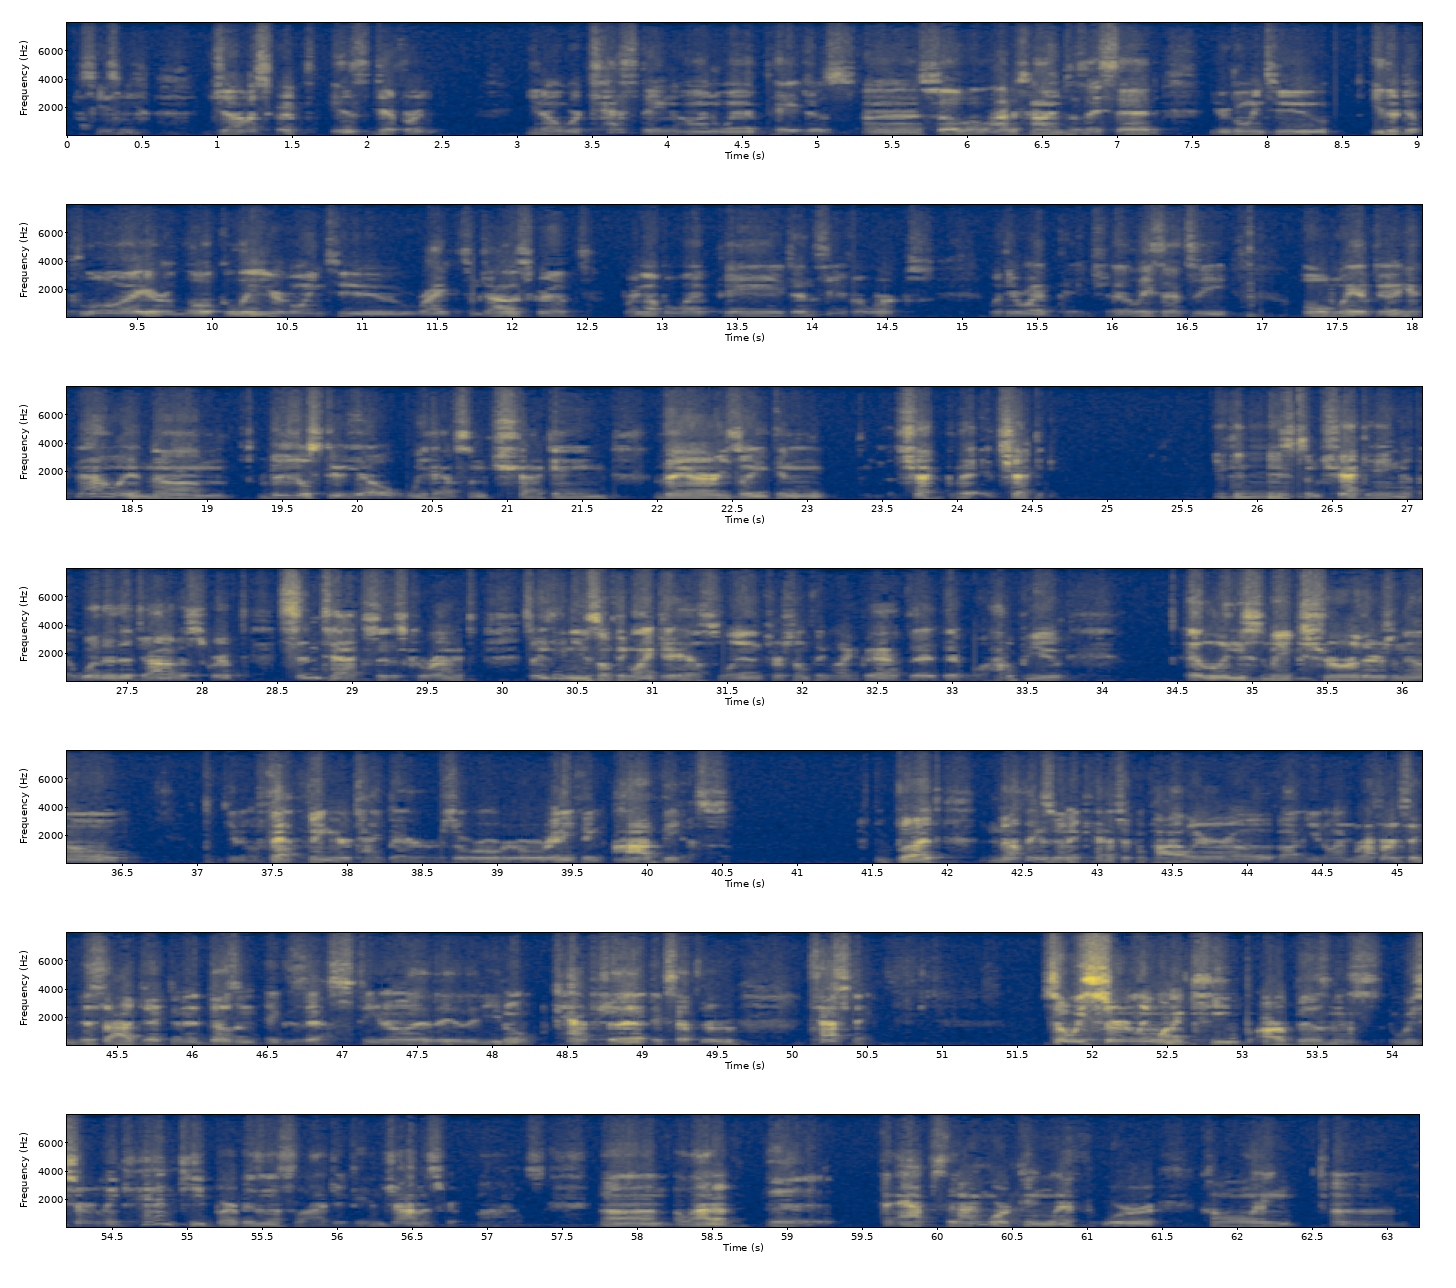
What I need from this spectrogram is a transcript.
excuse me, JavaScript is different you know, we're testing on web pages. Uh, so a lot of times, as I said, you're going to either deploy or locally, you're going to write some JavaScript, bring up a web page, and see if it works with your web page. At least that's the old way of doing it. Now in um, Visual Studio, we have some checking there, so you can check the check you can do some checking whether the JavaScript syntax is correct. So you can use something like JSLint or something like that, that that will help you at least make sure there's no, you know, fat finger type errors or, or anything obvious. But nothing's going to catch a compiler of, uh, you know, I'm referencing this object and it doesn't exist. You know, you don't capture that except through testing. So we certainly want to keep our business, we certainly can keep our business logic in JavaScript files. Um, a lot of the, the, apps that I'm working with were calling um,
